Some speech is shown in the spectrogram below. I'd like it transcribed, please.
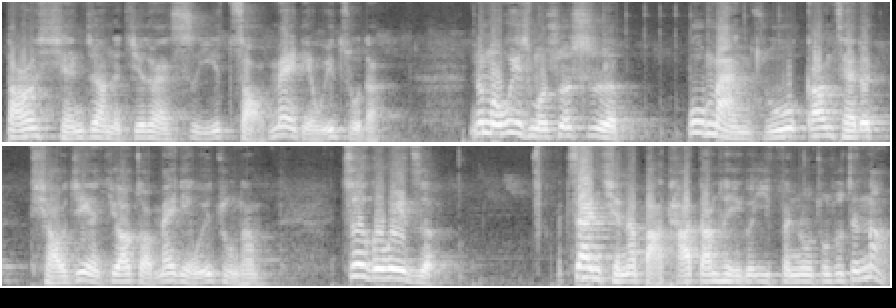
当前这样的阶段是以找卖点为主的。那么为什么说是不满足刚才的条件就要找卖点为主呢？这个位置暂且呢把它当成一个一分钟中枢震荡。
